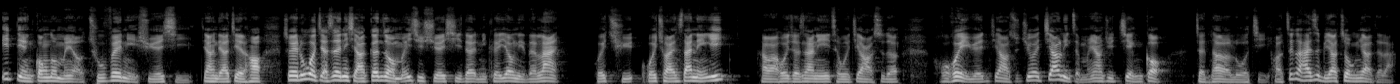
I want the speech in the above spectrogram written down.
一点功都没有，除非你学习，这样了解哈。所以如果假设你想要跟着我们一起学习的，你可以用你的 line 回取回传三零一，好吧？回传三零一成为姜老师的会员，姜老师就会教你怎么样去建构。整套的逻辑，好，这个还是比较重要的啦，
